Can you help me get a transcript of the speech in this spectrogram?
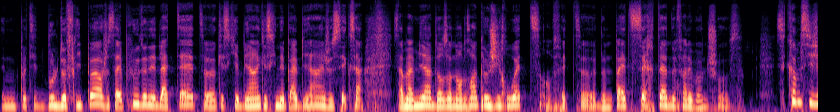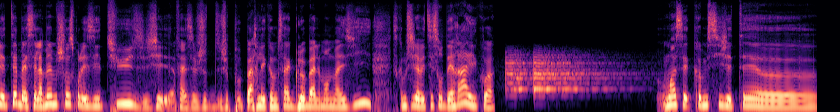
une petite boule de flipper. Je savais plus où donner de la tête, euh, qu'est-ce qui est bien, qu'est-ce qui n'est pas bien. Et je sais que ça, ça m'a mis dans un endroit un peu girouette, en fait, euh, de ne pas être certaine de faire les bonnes choses c'est comme si j'étais, ben c'est la même chose pour les études. Enfin, je, peux parler comme ça globalement de ma vie. C'est comme si j'avais été sur des rails, quoi. Moi, c'est comme si j'étais euh,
